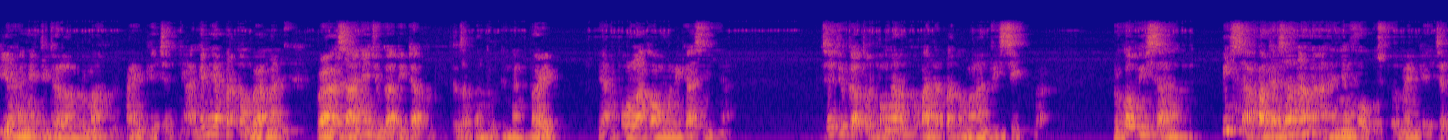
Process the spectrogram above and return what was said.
dia hanya di dalam rumah bermain gadgetnya. Akhirnya perkembangan bahasanya juga tidak begitu terbentuk dengan baik, ya pola komunikasinya. Bisa juga berpengaruh kepada perkembangan fisik, mbak. Loh kok bisa? Bisa. Pada saat anak hanya fokus bermain gadget,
